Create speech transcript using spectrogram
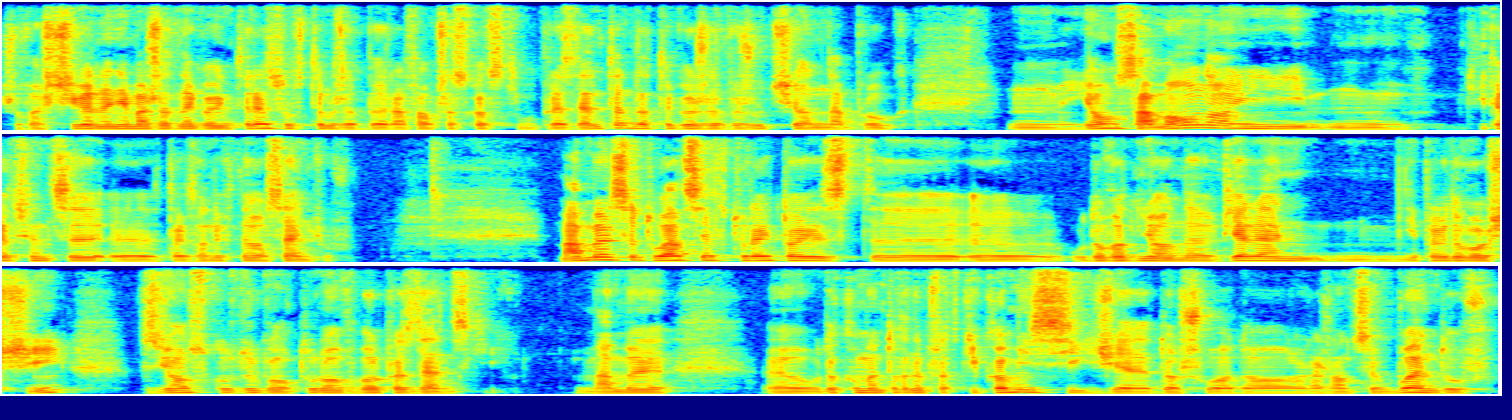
że właściwie ona nie ma żadnego interesu w tym, żeby Rafał Trzaskowski był prezydentem, dlatego że wyrzuci on na bruk mm, ją samą, no i mm, kilka tysięcy y, tak zwanych neosędziów. Mamy sytuację, w której to jest y, y, udowodnione wiele nieprawidłowości w związku z drugą turą wyborów prezydenckich. Mamy udokumentowane przypadki komisji, gdzie doszło do rażących błędów.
